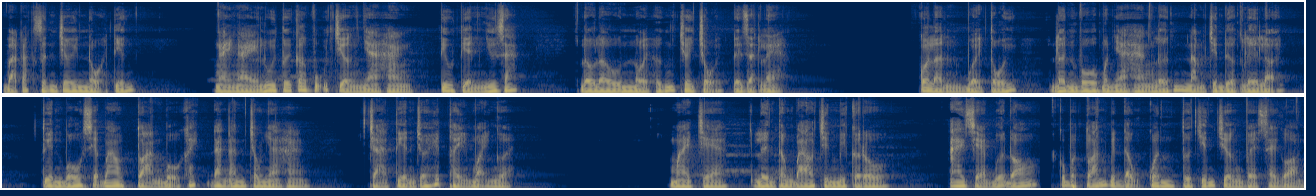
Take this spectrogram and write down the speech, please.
và các dân chơi nổi tiếng. Ngày ngày lui tới các vũ trường nhà hàng tiêu tiền như rác, lâu lâu nổi hứng chơi trội để giật lè. Có lần buổi tối, Lân vô một nhà hàng lớn nằm trên đường Lê Lợi, tuyên bố sẽ bao toàn bộ khách đang ăn trong nhà hàng, trả tiền cho hết thảy mọi người. Mai Che lên thông báo trên micro. Ai rẻ bữa đó có một toán biên động quân từ chiến trường về Sài Gòn,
